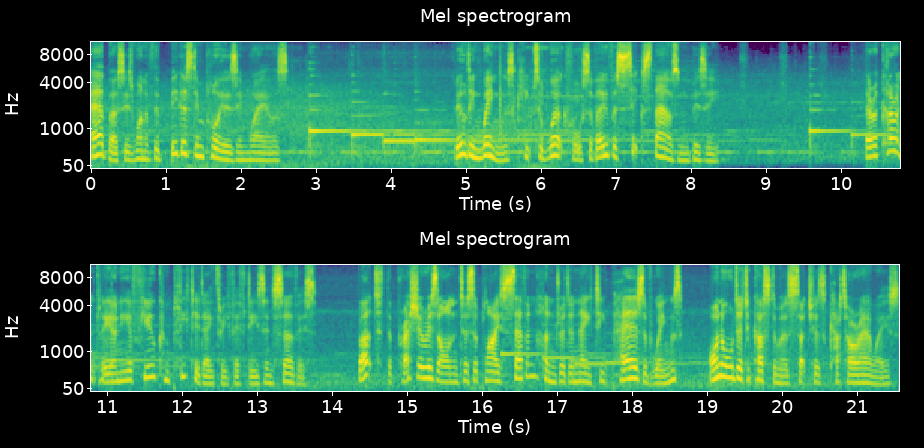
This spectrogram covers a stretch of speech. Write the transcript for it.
Airbus is one of the biggest employers in Wales. Building wings keeps a workforce of over 6,000 busy. There are currently only a few completed A350s in service. But the pressure is on to supply 780 pairs of wings on order to customers such as Qatar Airways.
